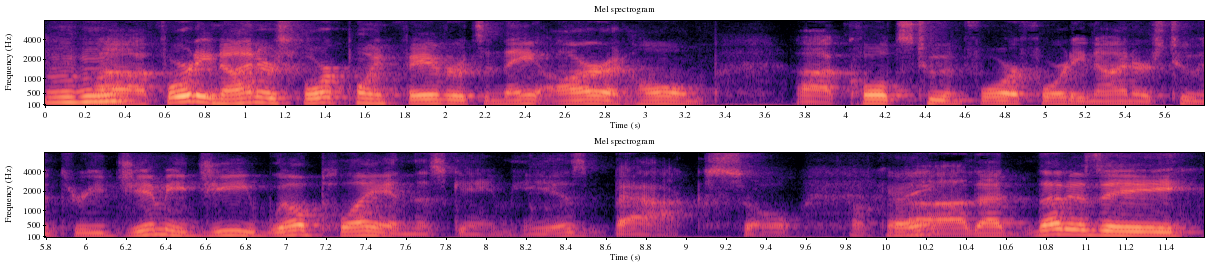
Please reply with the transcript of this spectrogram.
Uh, 49ers four point favorites, and they are at home. Uh, Colts two and four, 49ers two and three. Jimmy G will play in this game. He is back. So Okay. uh, that that is a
